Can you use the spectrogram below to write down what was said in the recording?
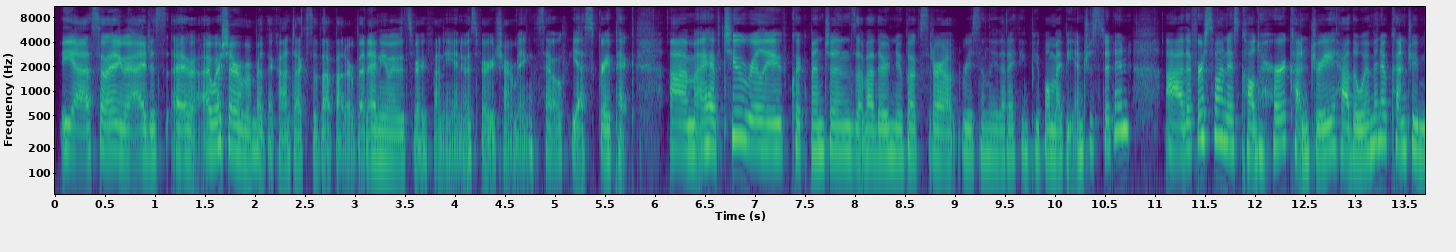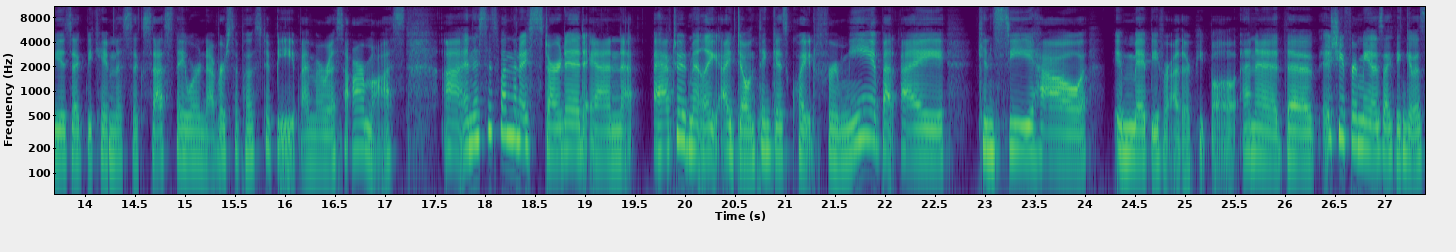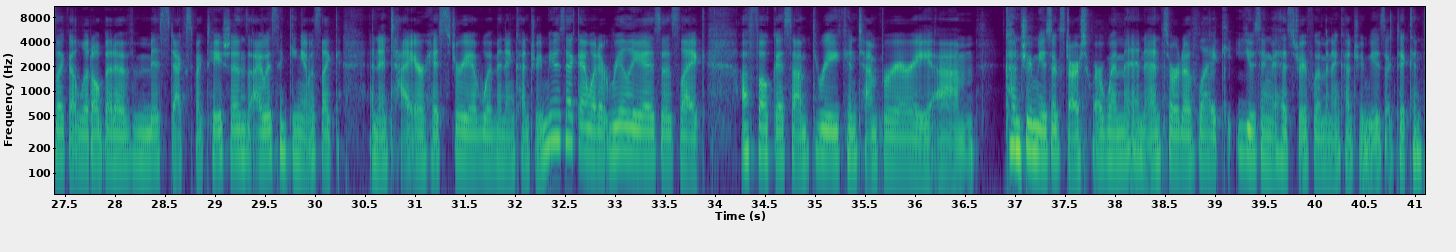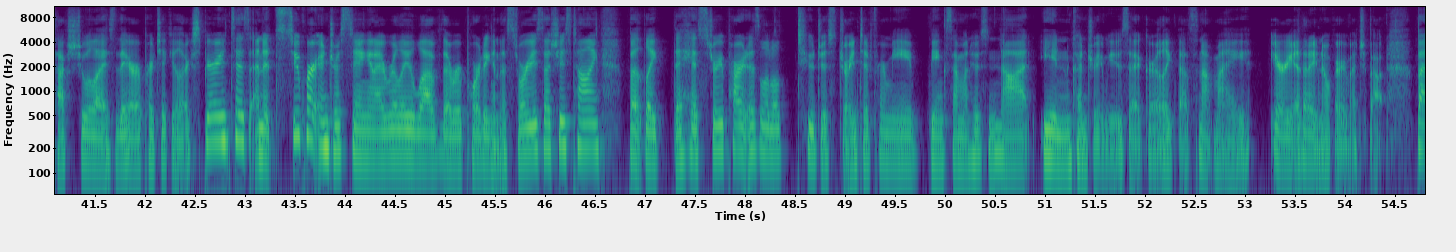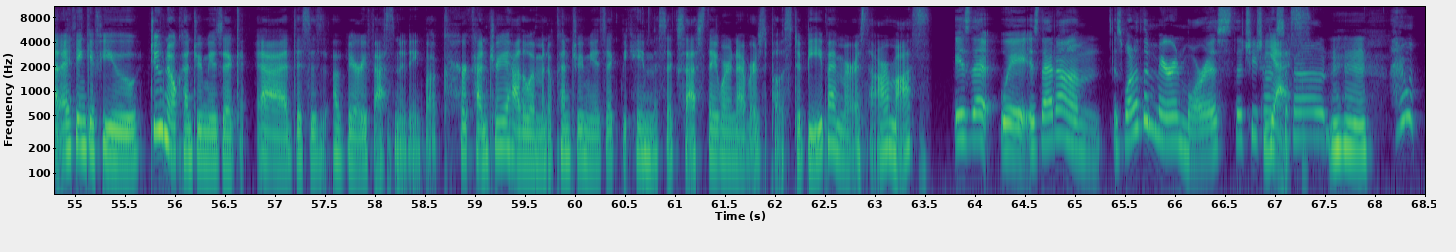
Yeah. So anyway, I just I, I wish I remembered the context of that better. But anyway, it was very funny and it was very charming. So yes, great pick. Um, I have two really quick mentions of other new books that are out recently that I think people might be interested in. Uh, the first one is called Her Country: How the Women of Country Music Became the Success They Were Never Supposed to Be by Marissa R. Moss. Uh, and this is one that I started, and I have to admit, like I don't think is quite for me, but I can see how it might be for other people. And uh, the issue for me is I think it was like a little bit of missed expectations. I was thinking it was like an entire history of women in country music. And what it really is is like a focus on three contemporary um, country music stars who are women and sort of like using the history of women in country music to contextualize their particular experiences. And it's super interesting. And I really love the reporting and the stories that she's telling. But like the history part is a little too disjointed for me, being someone who's not in country music or like that's not my area that I know very much about. But I think if you do know country music, uh, this is a very fascinating book. Her Country How the Women of Country Music Became the Success They Were Never Supposed to Be by Marissa. Moss. Is that wait, is that um is one of the Maren Morris that she talks yes. about? hmm I don't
